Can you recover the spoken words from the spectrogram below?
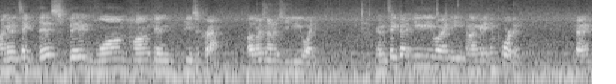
I'm going to take this big, long, honking piece of crap, otherwise known as a UUID. I'm going to take that UUID and I'm going to import it. Okay?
